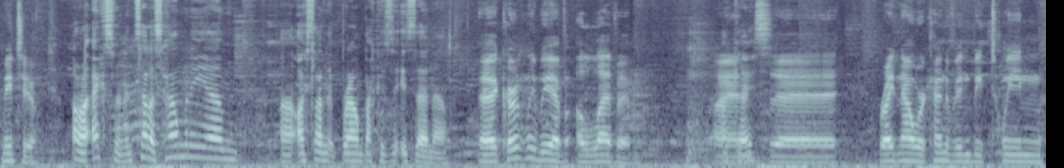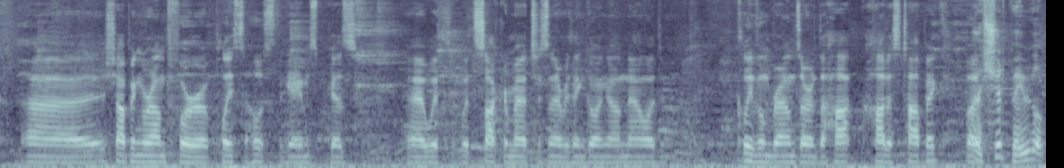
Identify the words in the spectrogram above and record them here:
meet you. All right, excellent. And tell us, how many um, uh, Icelandic brown backers is there now? Uh, currently, we have 11. Okay. And uh, right now, we're kind of in between uh, shopping around for a place to host the games because uh, with, with soccer matches and everything going on now, it, Cleveland Browns aren't the hot hottest topic, Well, They should be. We've got,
